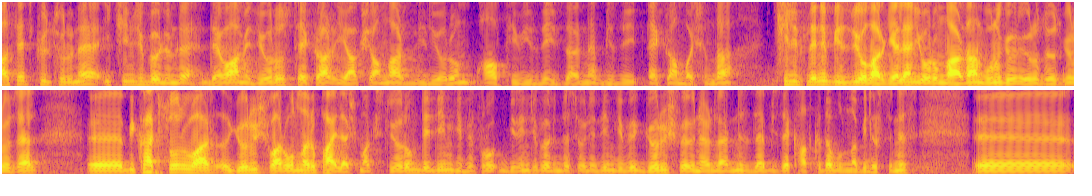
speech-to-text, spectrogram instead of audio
Siyaset kültürüne ikinci bölümle devam ediyoruz. Tekrar iyi akşamlar diliyorum Halk TV izleyicilerine. Bizi ekran başında kilitlenip izliyorlar. Gelen yorumlardan bunu görüyoruz Özgür Özel. Ee, birkaç soru var, görüş var. Onları paylaşmak istiyorum. Dediğim gibi birinci bölümde söylediğim gibi görüş ve önerilerinizle bize katkıda bulunabilirsiniz. Ee,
